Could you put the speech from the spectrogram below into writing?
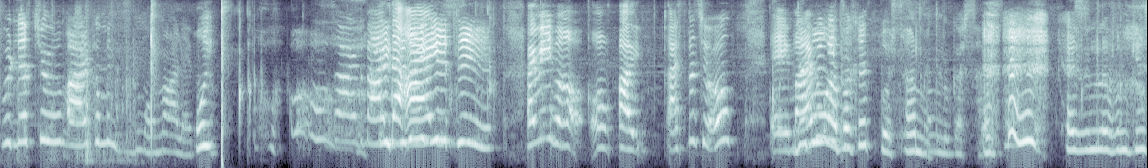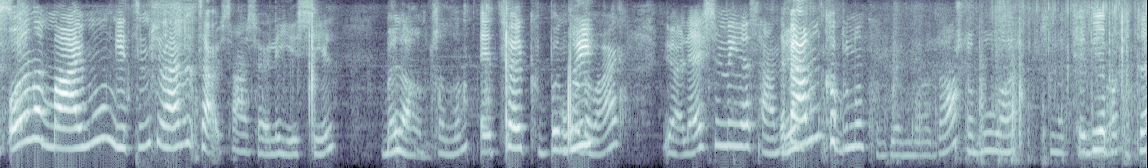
fırlatıyorum. Arkama dizdim onu alev. Oy. Sonra ben de ay. Ay benim o, o ay. Aslında şey o. E, maymun bakın göstermedim. Onu göster. Herkesin lafını kes. Ona maymun getirmiş. Ben de tabii sen söyle yeşil. Ben aldım. Tamam. Et şöyle kabında Oy. da var. Böyle şimdi yine sende. Evet. Ben bunun kabına koyuyorum bu arada. İşte bu var. Şimdi Hediye paketi.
